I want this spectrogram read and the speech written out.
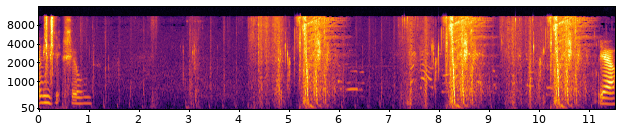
I need shield. Yeah.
